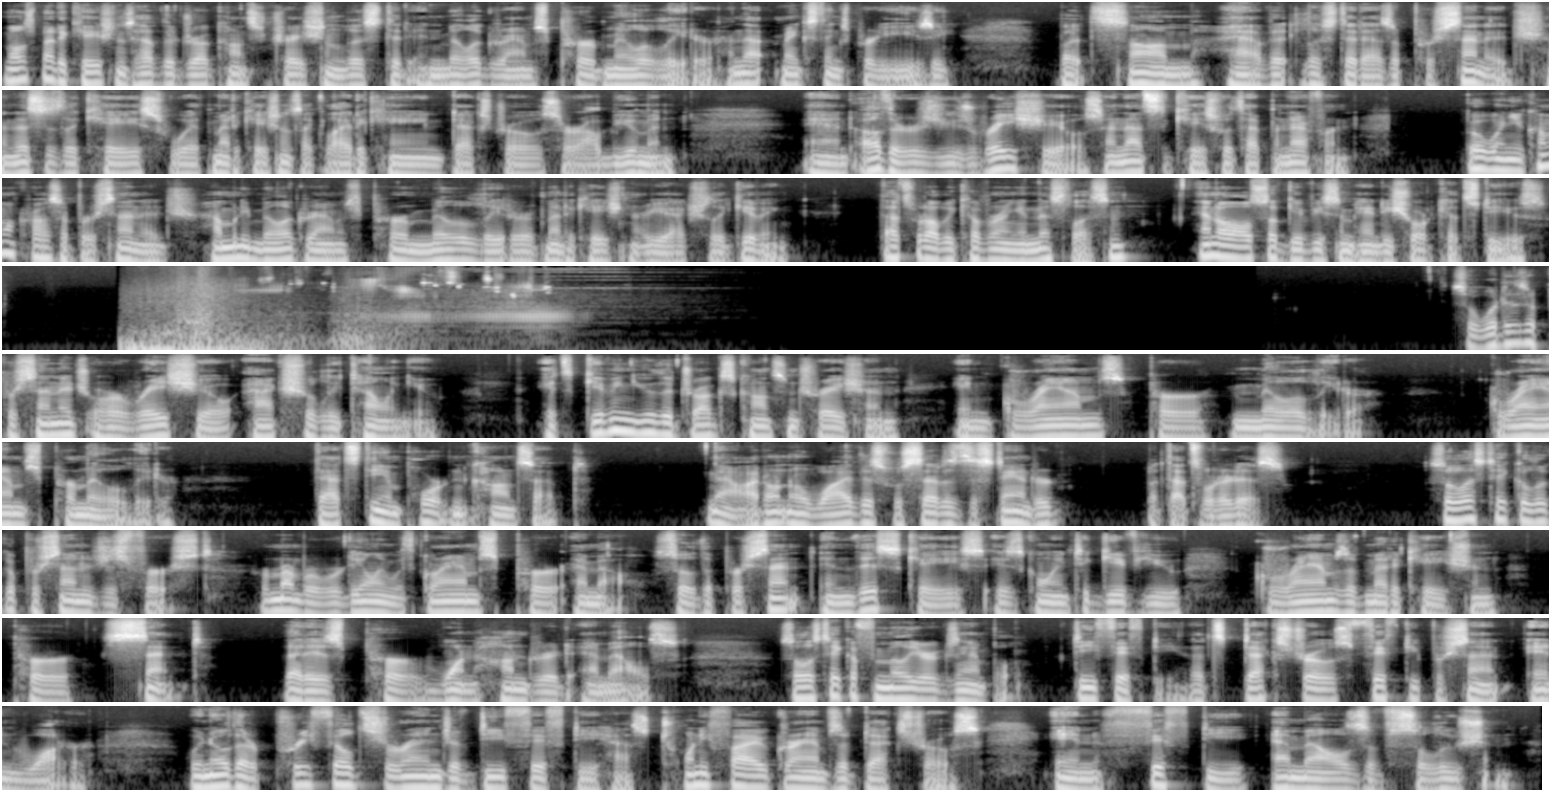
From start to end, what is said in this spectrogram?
Most medications have their drug concentration listed in milligrams per milliliter, and that makes things pretty easy. But some have it listed as a percentage, and this is the case with medications like lidocaine, dextrose, or albumin. And others use ratios, and that's the case with epinephrine. But when you come across a percentage, how many milligrams per milliliter of medication are you actually giving? That's what I'll be covering in this lesson, and I'll also give you some handy shortcuts to use. So, what is a percentage or a ratio actually telling you? It's giving you the drug's concentration in grams per milliliter. Grams per milliliter. That's the important concept. Now, I don't know why this was set as the standard, but that's what it is. So let's take a look at percentages first. Remember, we're dealing with grams per ml. So the percent in this case is going to give you grams of medication per cent, that is, per 100 mLs. So let's take a familiar example. D50. That's dextrose 50% in water. We know that a pre-filled syringe of D50 has 25 grams of dextrose in 50 mLs of solution.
